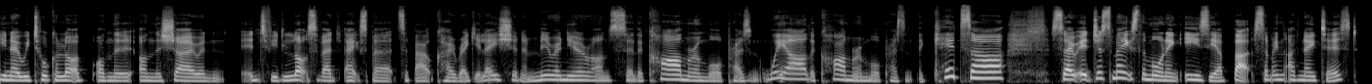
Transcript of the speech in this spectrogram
you know we talk a lot on the on the show and interviewed lots of ed- experts about co-regulation and mirror neurons so the calmer and more present we are the calmer and more present the kids are so it just makes the morning easier but something that i've noticed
